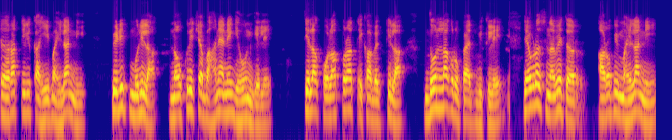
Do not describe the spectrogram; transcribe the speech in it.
शहरातील काही महिलांनी पीडित मुलीला नोकरीच्या बहाण्याने घेऊन गेले. तिला कोल्हापुरात एका व्यक्तीला दोन लाख रुपयात विकले. एवढंच नव्हे तर आरोपी महिलांनी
